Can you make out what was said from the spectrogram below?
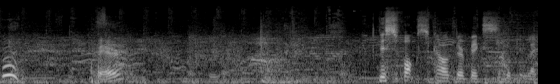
Whew. Fair. This Fox counter pick's looking like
